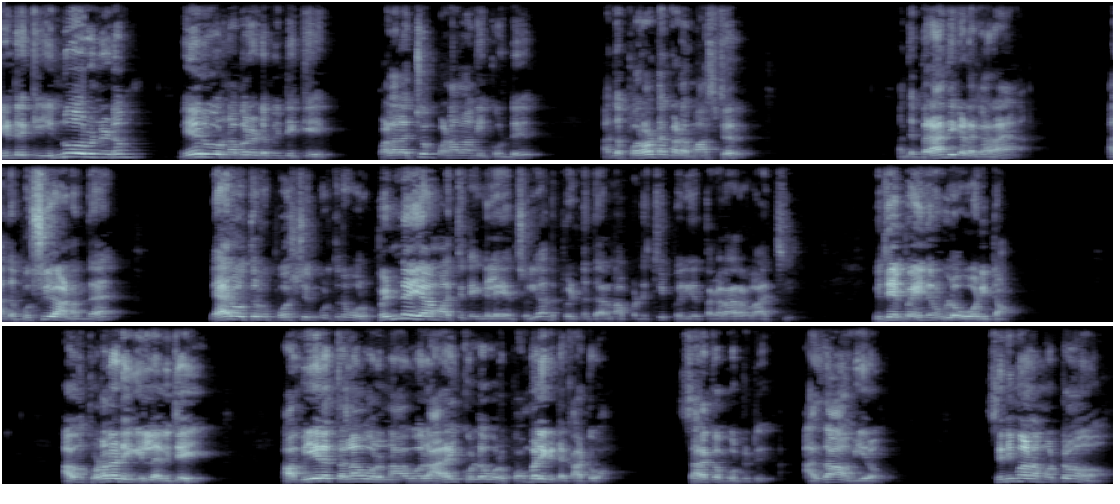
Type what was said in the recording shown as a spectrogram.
இன்றைக்கு இன்னொருவனிடம் வேறு ஒரு நபரிடம் இன்றைக்கு பல லட்சம் பணம் வாங்கி கொண்டு அந்த பரோட்டா கடை மாஸ்டர் அந்த பிராந்தி கடைக்காரன் அந்த புஷி ஆனந்தன் வேற ஒருத்தருக்கு போஸ்டிங் கொடுத்துட்டு ஒரு பெண்ணை ஏமாத்திட்டீங்களேன்னு சொல்லி அந்த பெண்ணு தர்ணா பண்ணிச்சு. பெரிய தகராறெல்லாம் ஆச்சு விஜய் பயந்தன் உள்ள ஓடிட்டான். அவன் தொடரடி இல்லை விஜய். அவன் வீரத்தெல்லாம் ஒரு நான் ஒரு அறைக்குள்ள ஒரு பொம்பளை கிட்ட காட்டுவான். சரக்கை போட்டுட்டு. அதுதான் அவன் வீரம். சினிமாவில் மட்டும்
